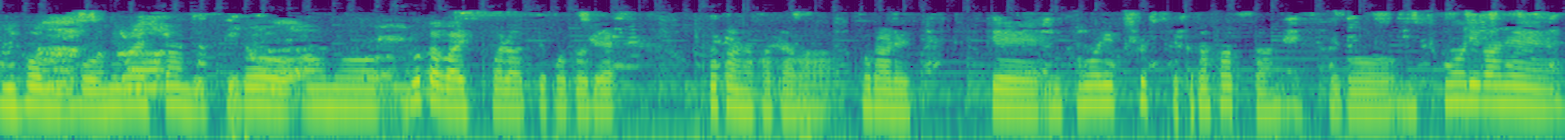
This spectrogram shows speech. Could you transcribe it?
リフォームの方お願いしたんですけど、あの、部下が行くからってことで、部下の方が来られて、見積もり作ってくださったんですけど、見積もりがね、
